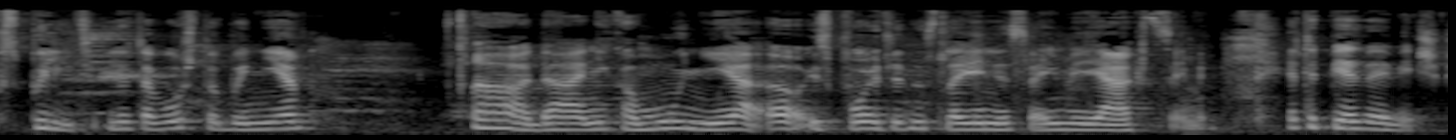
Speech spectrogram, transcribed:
вспылить, для того, чтобы не да, никому не э, испортить настроение своими реакциями. Это первая вещь.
